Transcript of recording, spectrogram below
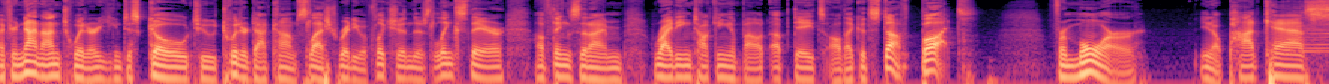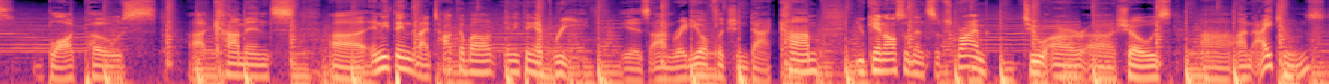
If you're not on Twitter, you can just go to twitter.com slash Radio Affliction. There's links there of things that I'm writing, talking about, updates, all that good stuff. But for more, you know, podcasts, blog posts, uh, comments, uh, anything that I talk about, anything I breathe is on radioaffliction.com. You can also then subscribe to our uh, shows uh, on iTunes.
